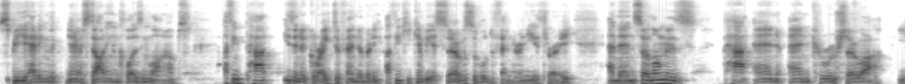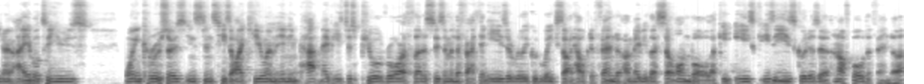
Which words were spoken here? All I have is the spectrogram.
spearheading the you know starting and closing lineups. I think Pat isn't a great defender, but I think he can be a serviceable defender in year three. And then so long as Pat and and Caruso are you know able to use well in Caruso's instance his IQ and, and in Pat maybe he's just pure raw athleticism and the fact that he is a really good weak side help defender, maybe less so on ball. Like he, he's he's, he's good as a, an off ball defender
